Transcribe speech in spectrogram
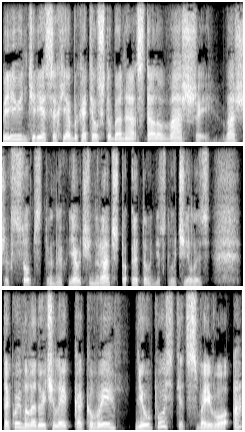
В ее интересах я бы хотел, чтобы она стала вашей, ваших собственных. Я очень рад, что этого не случилось. Такой молодой человек, как вы, не упустит своего «а».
